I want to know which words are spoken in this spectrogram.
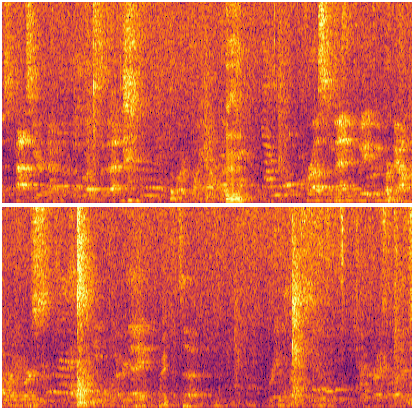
this past year, kind of took the most of that, or going out. But For us as men, if we, if we work out the workforce, we're calling people every day. Right. It's a great place to share Christ with others.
